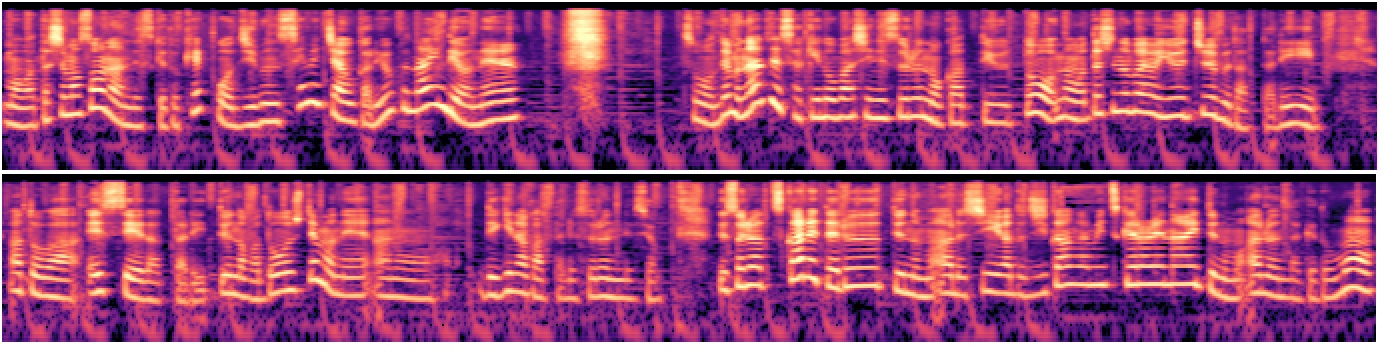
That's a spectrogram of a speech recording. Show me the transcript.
まあ私もそうなんですけど、結構自分責めちゃうから良くないんだよね。そう。でもなぜ先延ばしにするのかっていうと、まあ私の場合は YouTube だったり、あとはエッセイだったりっていうのがどうしてもね、あの、できなかったりするんですよ。で、それは疲れてるっていうのもあるし、あと時間が見つけられないっていうのもあるんだけども、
